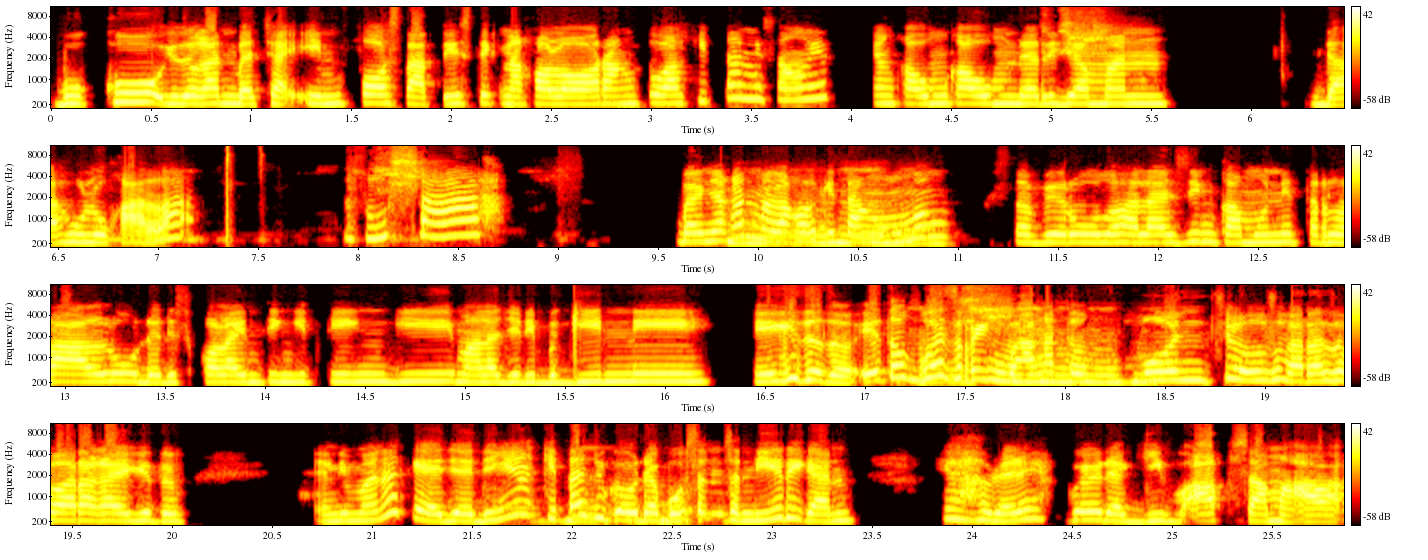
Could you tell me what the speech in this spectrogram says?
buku gitu kan, baca info, statistik. Nah, kalau orang tua kita misalnya yang kaum-kaum dari zaman dahulu kala susah. Banyak kan malah kalau kita hmm, ngomong Astagfirullahalazim kamu nih terlalu udah di sekolahin tinggi-tinggi malah jadi begini. Ya gitu tuh. Itu gue sering banget tuh muncul suara-suara kayak gitu. Yang di mana kayak jadinya kita juga udah bosan sendiri kan. ya udah deh gue udah give up sama uh,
